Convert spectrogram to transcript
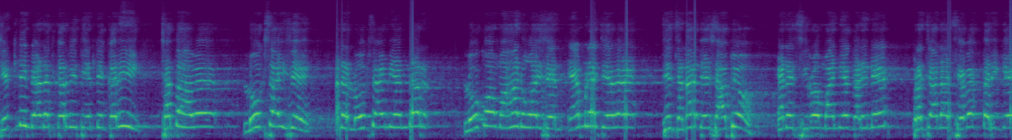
જેટલી મહેનત કરવી હતી એટલી કરી. છતાં હવે લોકશાહી છે અને લોકશાહીની અંદર લોકો મહાન હોય છે. એમણે જે જે જનાદેશ આપ્યો, એને શિરોમાન્ય ગણીને પ્રજાના સેવક તરીકે,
